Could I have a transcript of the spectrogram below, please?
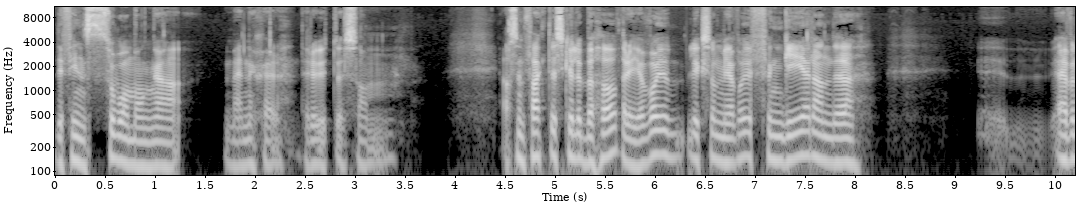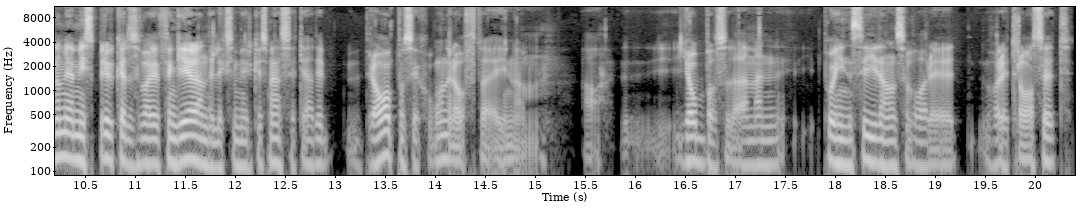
det finns så många människor där ute som, Alltså, ja, som faktiskt skulle behöva det. Jag var ju liksom, jag var ju fungerande, eh, även om jag missbrukade så var jag fungerande liksom yrkesmässigt. Jag hade bra positioner ofta inom ja, jobb och sådär, men på insidan så var det, var det trasigt.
